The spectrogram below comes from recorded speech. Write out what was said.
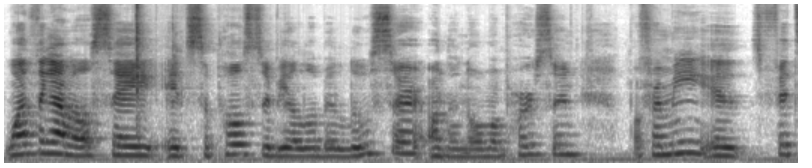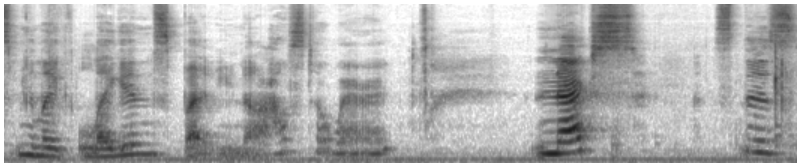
one thing I will say, it's supposed to be a little bit looser on the normal person, but for me, it fits me like leggings, but you know, I'll still wear it. Next, this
